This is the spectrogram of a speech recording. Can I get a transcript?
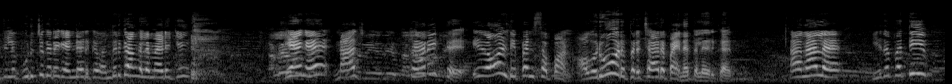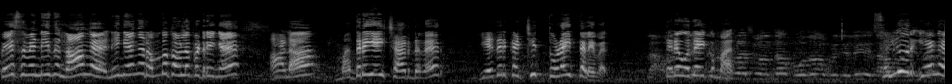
இதுல புரிச்சுக்கிறதுக்கு என்ன இருக்கு? வந்திருக்காங்கல்ல மேடைக்கு? ஏங்க நான் கரெக்ட் இது ஆல் டிபெண்ட்ஸ் அப்பான் அவரும் ஒரு பிரச்சார பயணத்துல இருக்காரு. அதனால இத பத்தி பேச வேண்டியது நாங்க. நீங்க எங்க ரொம்ப கவலைப்படுறீங்க? ஆனா மதுரையை சார்ந்தவர் எதிர்க்கட்சி துணைத் தலைவர் திரு. உதயகுமார். செல்லூர் ஏங்க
